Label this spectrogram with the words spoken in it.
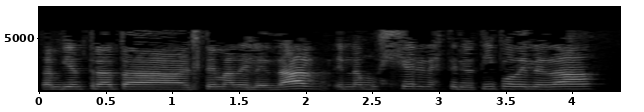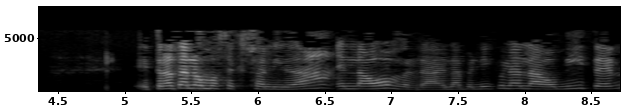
también trata el tema de la edad en la mujer, el estereotipo de la edad. Eh, Trata la homosexualidad en la obra, en la película la omiten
